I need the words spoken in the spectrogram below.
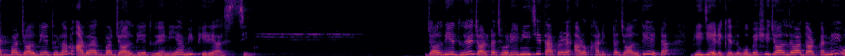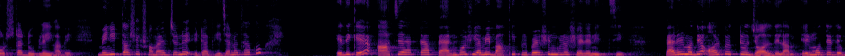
একবার জল দিয়ে ধুলাম, আরও একবার জল দিয়ে ধুয়ে নিয়ে আমি ফিরে আসছি। জল দিয়ে ধুয়ে জলটা ঝরিয়ে নিয়েছি, তারপরে আরও খানিকটা জল দিয়ে এটা ভিজিয়ে রেখে দেবো। বেশি জল দেওয়ার দরকার নেই, ওটসটা ডুবলেই হবে। মিনিট দশেক সময়ের জন্য এটা ভেজানো থাকুক এদিকে আঁচে একটা প্যান বসিয়ে আমি বাকি প্রিপারেশনগুলো সেরে নিচ্ছি। প্যানের মধ্যে অল্প একটু জল দিলাম। এর মধ্যে দেব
